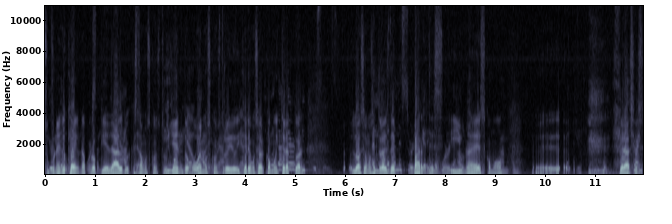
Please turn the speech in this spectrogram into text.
suponiendo que hay una propiedad, algo que estamos construyendo o hemos construido y queremos saber cómo interactuar, lo hacemos a través de partes y una es como... Um, eh, gracias.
